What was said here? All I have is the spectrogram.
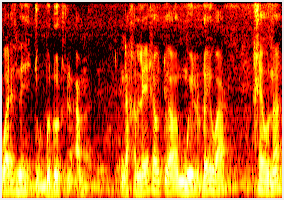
warees na ci jug ba dootul am ndax lee xew Tiwaawan muy lu doy waar xew na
